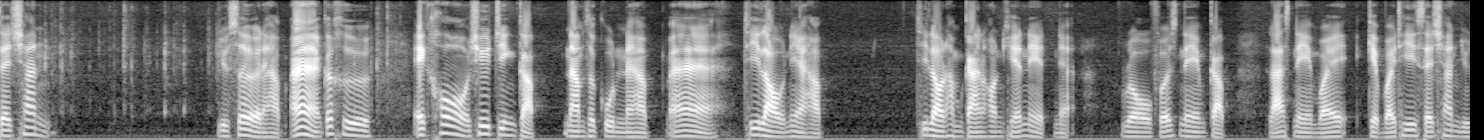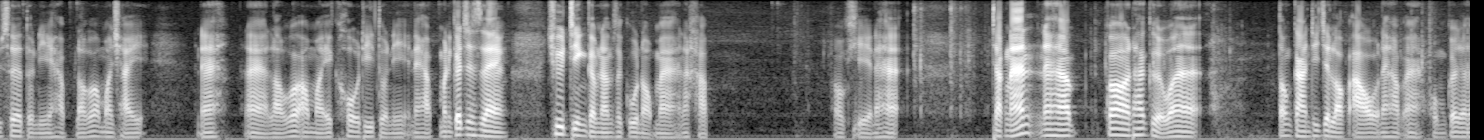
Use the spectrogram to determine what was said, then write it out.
session user นะครับ อ่า ก็คือ echo ชื่อจริงกับนามสกุลนะครับ อ่า ที่เราเนี่ยครับ ที่เราทำการ concatenate เนี่ย row first name กับ last name ไว้เก็บไว้ที่ session user ตัวนี้ครับ เราก็เอามาใช้นะอ่าเราก็เอามา echo ที่ตัวนี้นะครับ มันก็จะแสดงชื่อจริงกับนามสกุลออกมานะครับ โอเคนะฮะ จากนั้นนะครับก็ถ้าเกิดว่าต้องการที่จะล็อกเอานะครับ อะผมก็จะ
